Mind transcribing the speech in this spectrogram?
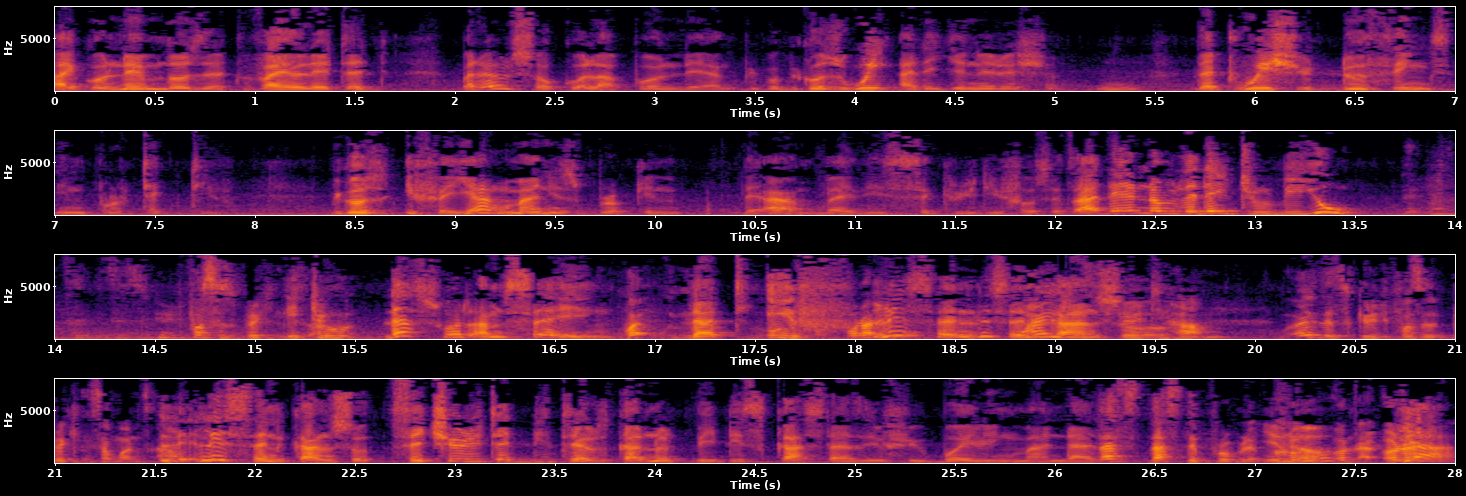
I condemn those that violated, but I also call upon the young people because we are the generation mm. that we should do things in protective. Because if a young man is broken the arm by these security forces, at the end of the day, it will be you. The Security forces breaking It will, that's what I'm saying. that if, listen, listen, why is council. harm? Why is the security forces breaking someone's arm? Li- listen, council. Security details cannot be discussed as if you're boiling mandas. That's that's the problem. You know? Yeah,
